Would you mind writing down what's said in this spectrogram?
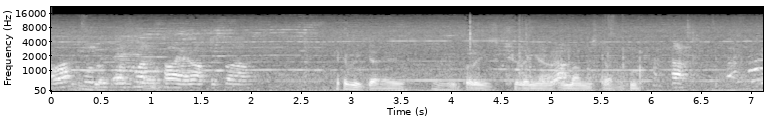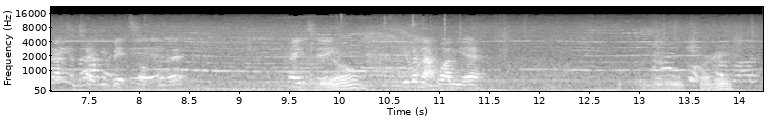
oh, that's one, there's one higher up as well. Here we go. Everybody's chilling out in Mum's garden. You have to take your bits off of it. There Katie, we are. give her that one, yeah. Okay.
